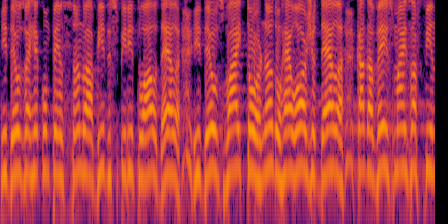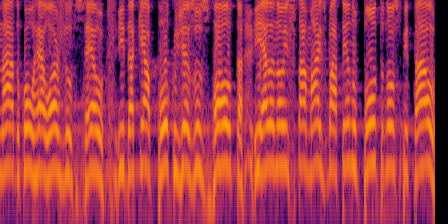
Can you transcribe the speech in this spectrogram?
e Deus vai recompensando a vida espiritual dela, e Deus vai tornando o relógio dela cada vez mais afinado com o relógio do céu, e daqui a pouco Jesus volta, e ela não está mais batendo ponto no hospital,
